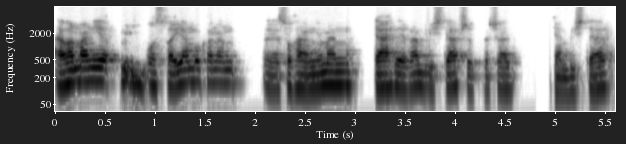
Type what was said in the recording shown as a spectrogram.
اول من یه اصخایی هم بکنم. سخنرانی من ده دقیقه بیشتر شد شاید کم بیشتر.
